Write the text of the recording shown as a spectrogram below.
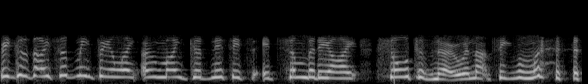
because I suddenly feel like, oh my goodness, it's it's somebody I sort of know, and that's even worse.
